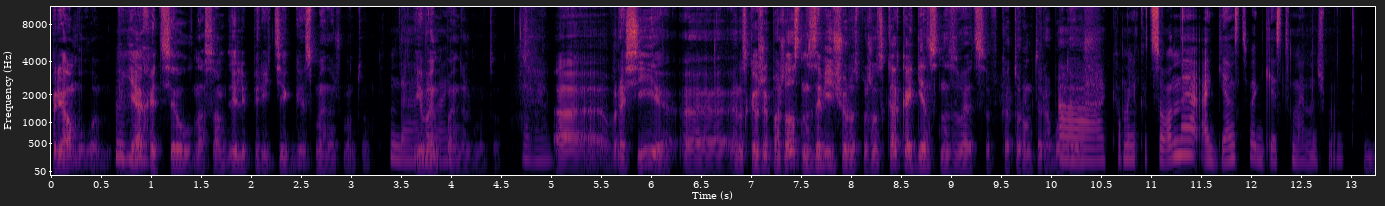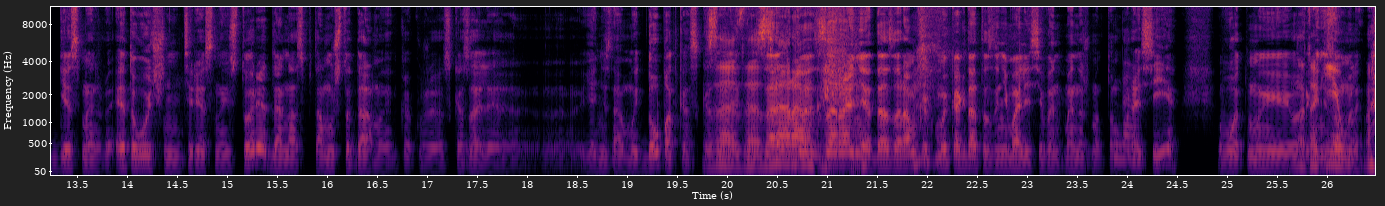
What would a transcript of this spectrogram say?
преамбула. Я Мгм. хотел, на самом деле, перейти к гэс-менеджменту, Да, ивент-менеджменту. А, в России, э, расскажи, пожалуйста, назови еще раз, пожалуйста, как агентство называется, в котором ты работаешь? А, коммуникационное агентство Guest Management. Guest management. Это очень интересная история для нас, потому что, да, мы, как уже сказали, э, я не знаю, мы до подкаста сказали, За- за- да, за да, рамкой. заранее, да, за рамках, мы когда-то занимались ивент-менеджментом в Да. России, вот, мы Ну, организовывали... таким.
